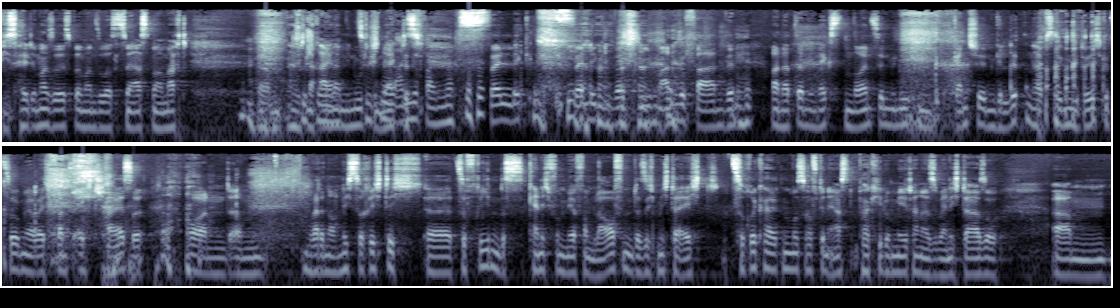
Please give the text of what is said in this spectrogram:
wie es halt immer so ist, wenn man sowas zum ersten Mal macht, ähm, habe ich nach schnell, einer Minute gemerkt, dass ich ne? völlig, völlig übertrieben angefahren bin und habe dann die nächsten 19 Minuten ganz schön gelitten, habe es irgendwie durchgezogen, aber ich fand es echt scheiße und ähm, war dann auch nicht so richtig äh, zufrieden. Das kenne ich von mir vom Laufen, dass ich mich da echt zurückhalten muss auf den ersten paar Kilometern. Also wenn ich da so ähm,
